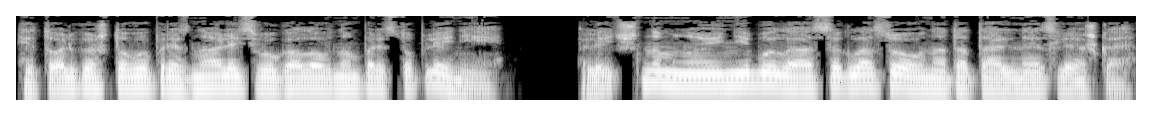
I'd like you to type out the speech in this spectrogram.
И только что вы признались в уголовном преступлении. Лично мной не была согласована тотальная слежка.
